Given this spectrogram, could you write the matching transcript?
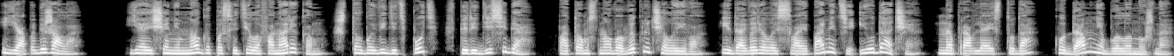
Я побежала. Я еще немного посветила фонариком, чтобы видеть путь впереди себя. Потом снова выключила его и доверилась своей памяти и удаче, направляясь туда, куда мне было нужно.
